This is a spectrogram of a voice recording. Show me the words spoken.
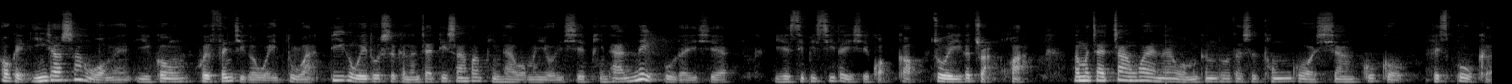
？OK，营销上我们一共会分几个维度啊。第一个维度是可能在第三方平台，我们有一些平台内部的一些一些 CPC 的一些广告作为一个转化。那么在站外呢，我们更多的是通过像 Google、Facebook，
